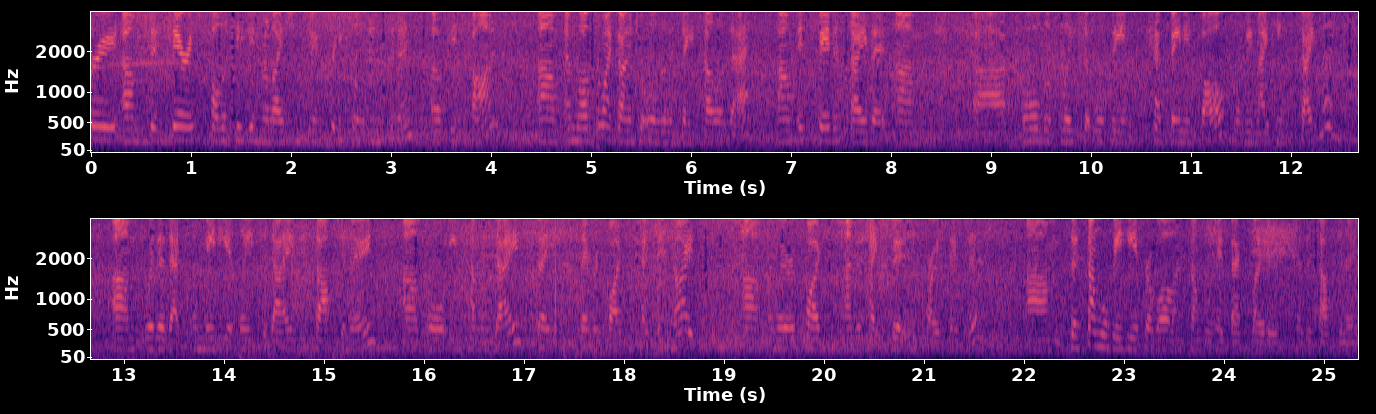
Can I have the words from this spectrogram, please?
through, um, there's various policies in relation to critical incidents of this kind. Um, and whilst I won't go into all of the detail of that, um, it's fair to say that um, uh, all the police that will be have been involved will be making statements, um, whether that's immediately today, this afternoon, um, or in coming days. They, they're required to take their notes, um, and we're required to undertake certain processes. Um, so some will be here for a while, and some will head back later this afternoon.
